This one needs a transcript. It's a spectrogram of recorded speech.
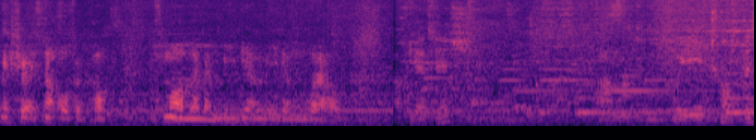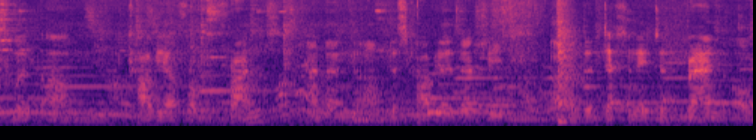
make sure it's not overcooked. It's more of like a medium, medium well. caviar dish. Um, we top this with um, caviar from France, and then um, this caviar is actually uh, the designated brand of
